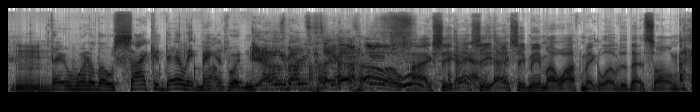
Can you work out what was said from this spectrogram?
Mm. They were one of those psychedelic bands uh, with Yeah, I was about to say that. Oh, I actually, actually, actually, me and my wife make love to that song pretty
